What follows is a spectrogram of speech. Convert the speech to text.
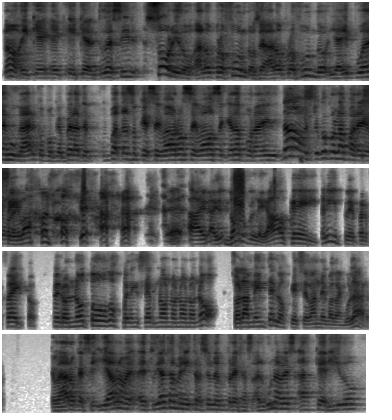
No, y que, y que al tú decir sólido, a lo profundo, o sea, a lo profundo, y ahí puedes jugar como que, espérate, un patazo que se va o no se va o se queda por ahí. No, chocó con la pared. Se va o no se va. Eh, doble, ah, ok, triple, perfecto. Pero no todos pueden ser no, no, no, no, no. Solamente los que se van de cuadrangular. Claro que sí. Y háblame, estudiaste administración de empresas. ¿Alguna vez has querido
